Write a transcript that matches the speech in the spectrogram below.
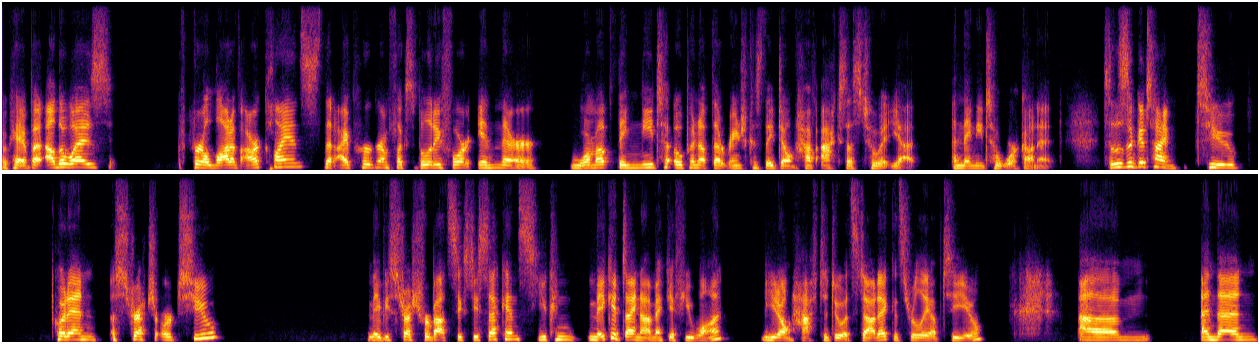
Okay, but otherwise, for a lot of our clients that I program flexibility for in their warm up, they need to open up that range because they don't have access to it yet and they need to work on it. So, this is a good time to put in a stretch or two, maybe stretch for about 60 seconds. You can make it dynamic if you want. You don't have to do it static, it's really up to you. Um, and then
